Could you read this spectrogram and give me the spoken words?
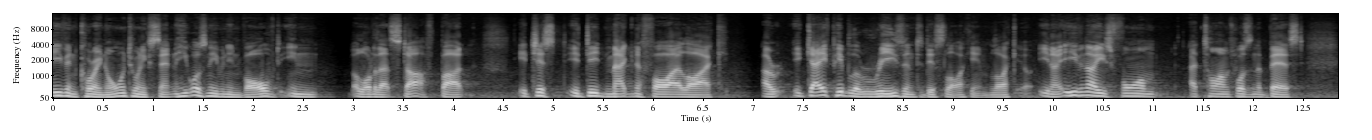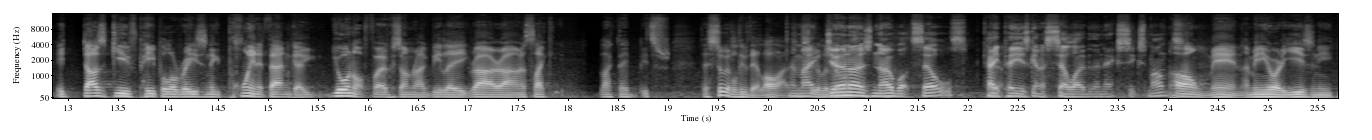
even Corey Norman to an extent, and he wasn't even involved in a lot of that stuff, but it just it did magnify like a, it gave people a reason to dislike him. Like you know even though his form at times wasn't the best, it does give people a reason to point at that and go, "You're not focused on rugby league, rah rah." And it's like like they it's they still got to live their lives. And They mate, still gotta live their lives. journos know what sells. KP is going to sell over the next six months. Oh man, I mean he already is, and he.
